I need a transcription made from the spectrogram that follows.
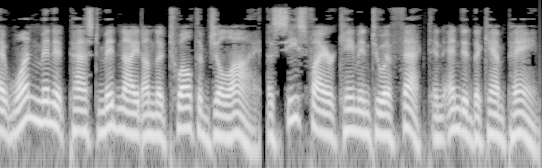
At one minute past midnight on 12 July, a ceasefire came into effect and ended the campaign.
